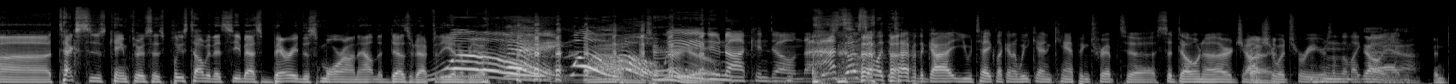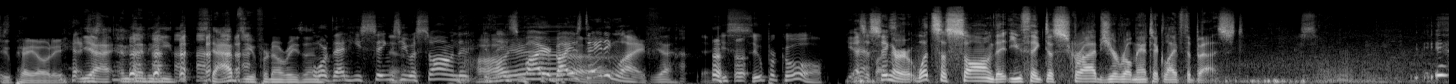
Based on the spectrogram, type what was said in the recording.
Uh, text just came through. Says, please tell me that Sebas buried this moron out in the desert after the interview. Whoa! Hey! Whoa! How dare we do not condone this that. does sound like the type of the guy you would take like on a weekend camping trip to Sedona or Joshua Tree or something like oh, that. yeah. And do peyote. Yeah, and then he stabs you for no reason. Or then he sings Yeah. you a song that is Oh, inspired by his dating life. yeah. Yeah, he's super cool. As a singer, what's a song that you think describes your romantic life the best? You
